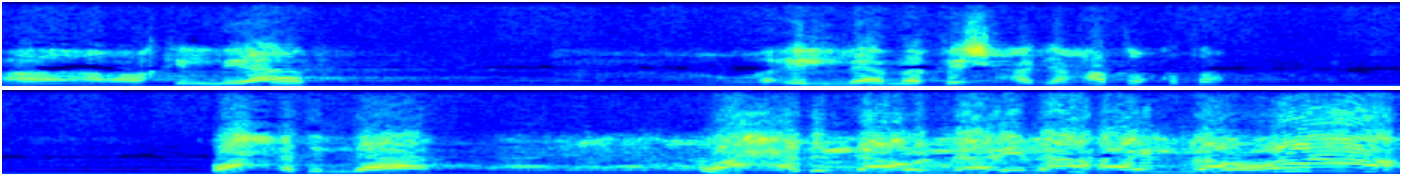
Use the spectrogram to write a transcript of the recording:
آه كليات والا ما فيش حاجة هتقطع وحد الله. وحد الله ولا إله إلا الله.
